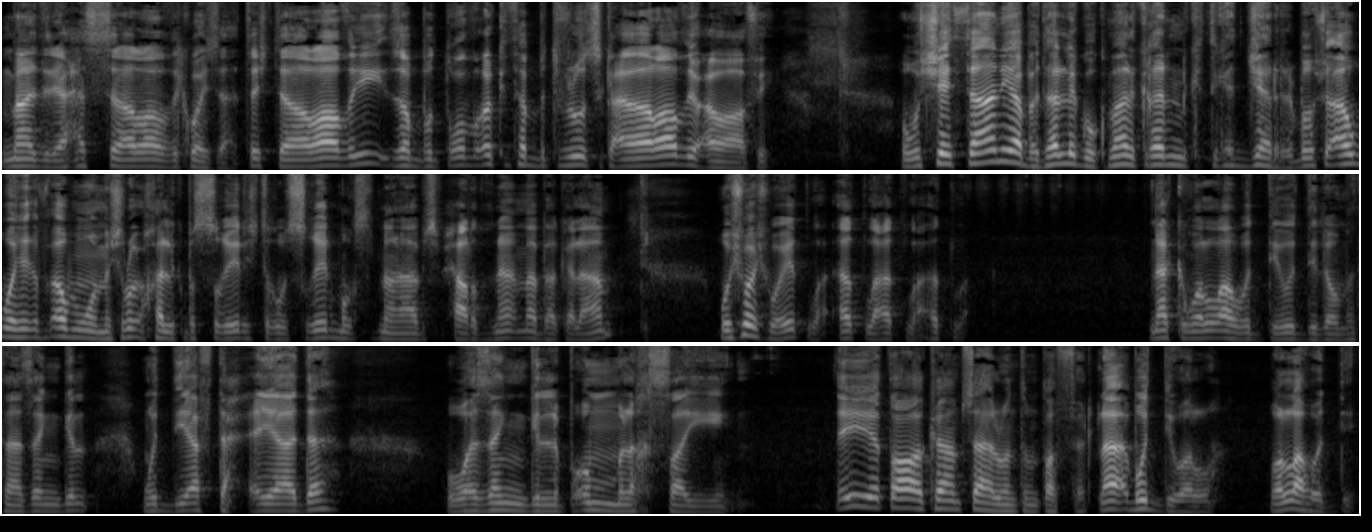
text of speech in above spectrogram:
ما أدري أحس الأراضي كويسة. تشتري أراضي زبط وضعك ثبت فلوسك على اراضي وعوافي. والشيء الثاني ابد هل لقوك مالك غير إنك تجرب. اول أول مشروع خليك بالصغير اشتغل بالصغير مغسل ملابس بحارتنا ما بها كلام. وشوي شوي اطلع اطلع اطلع اطلع لكن والله ودي ودي لو مثلا زنقل ودي أفتح عيادة وزنقل بأم الأخصائيين. إي طبعا كلام سهل وأنت مطفر. لا ودي والله. والله ودي.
